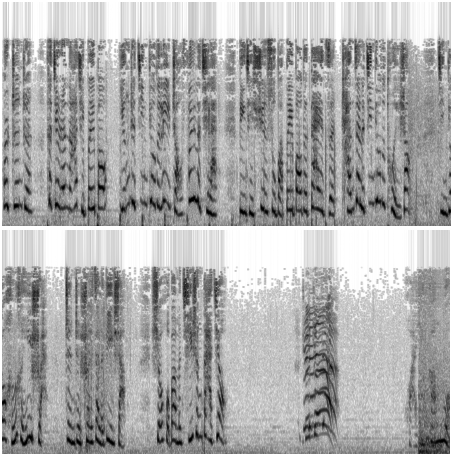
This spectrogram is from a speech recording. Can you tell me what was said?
而真真，他竟然拿起背包，迎着金雕的利爪飞了起来，并且迅速把背包的带子缠在了金雕的腿上。金雕狠狠一甩，真真摔在了地上。小伙伴们齐声大叫。真真，话音刚落，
